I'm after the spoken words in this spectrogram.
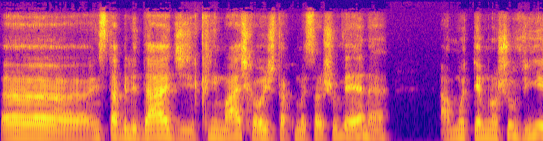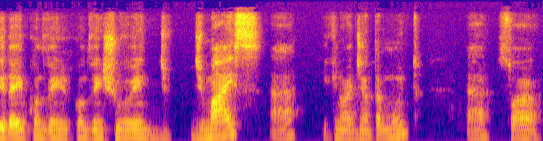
uh, instabilidade climática, hoje está começando a chover, né? há muito tempo não chovia, e daí quando vem, quando vem chuva vem de, demais, né? e que não adianta muito, né? só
